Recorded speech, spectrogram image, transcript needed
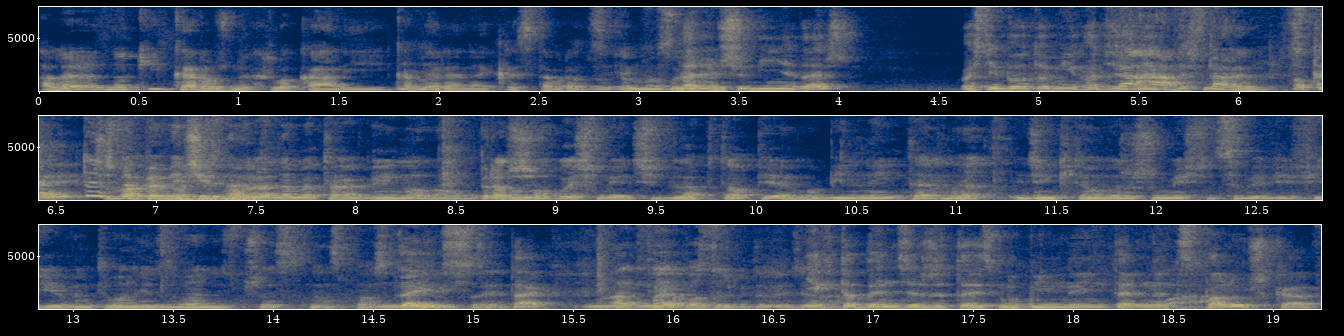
ale no kilka różnych lokali, kawiarenek, restauracji. No W Starym Szybinie też? Właśnie, bo o to mi chodzi, Aha, że w Starym. Okej. Też Czy na mogę pewno mieć jedną radę metagame'ową? Proszę. Mogłeś mieć w laptopie mobilny internet i dzięki temu możesz umieścić sobie Wi-Fi i ewentualnie dzwonić przez ten sposób. Zajebiście, tak. A twoja postać by to wiedziała. Niech to będzie, że to jest mobilny internet z paluszka. W,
